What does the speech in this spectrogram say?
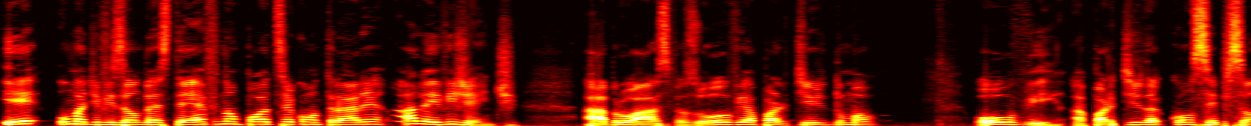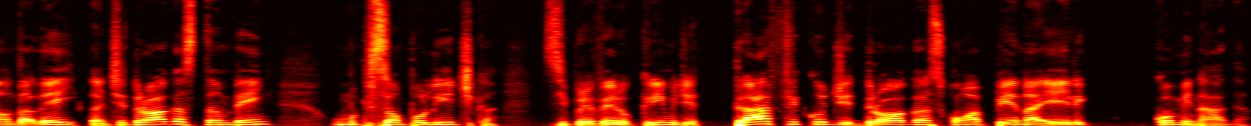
e uma divisão do STF não pode ser contrária à lei vigente. Abro aspas, houve a partir de uma Houve, a partir da concepção da lei antidrogas, também uma opção política, se prever o crime de tráfico de drogas com a pena ele combinada.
